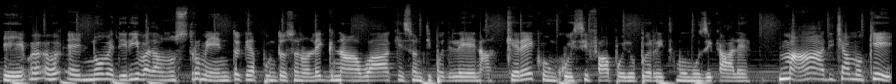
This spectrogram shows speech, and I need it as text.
eh, eh, il nome deriva da uno strumento che appunto sono le gnawa che sono tipo delle nacchere con cui si fa poi dopo il ritmo musicale ma diciamo che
